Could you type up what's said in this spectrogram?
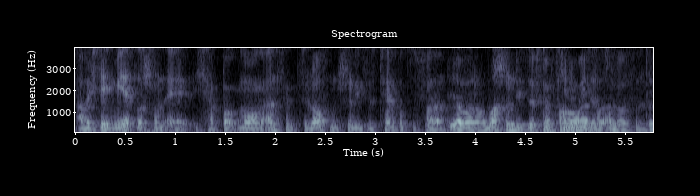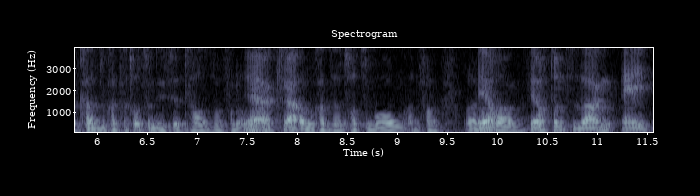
Aber ich denke mir jetzt auch schon, ey, ich habe Bock, morgen anfangen zu laufen und schon dieses Tempo zu fahren. Ja, aber dann mach. Schon diese 5 Kilometer zu laufen. Dann kann, du kannst ja trotzdem nächstes Jahr 1500 Ja, machen. klar. Aber du kannst ja trotzdem morgen anfangen und einfach Wäre sagen, auch, wär auch dumm zu sagen, ey,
